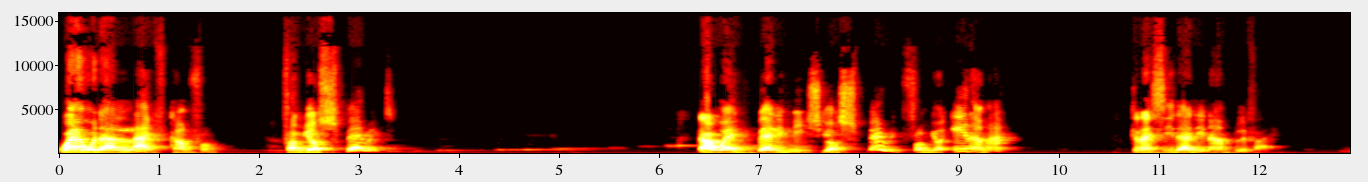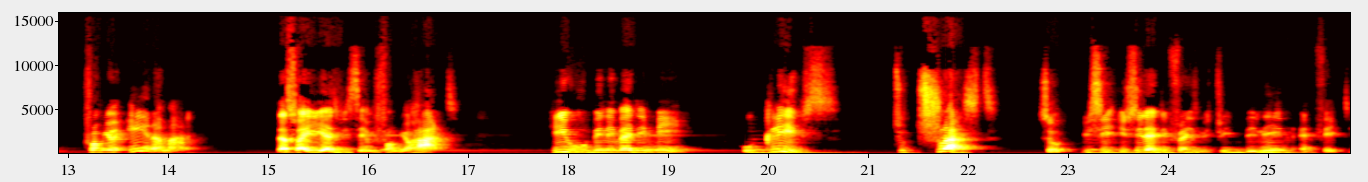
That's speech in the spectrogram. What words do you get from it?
Where would that life come from? From your spirit. That word belly means your spirit, from your inner man. Can I see that in Amplify? From your inner man. That's why ESV says from your heart. He who believed in me, who cleaves to trust. So you see, you see the difference between believe and faith.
